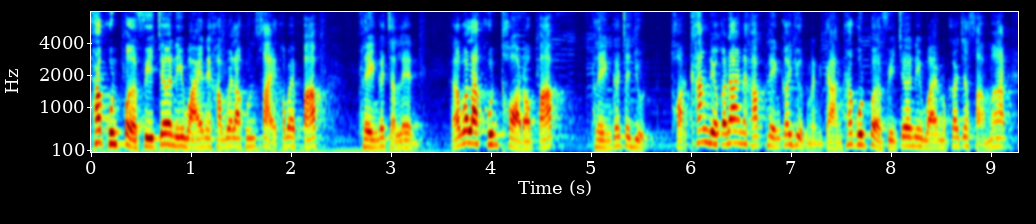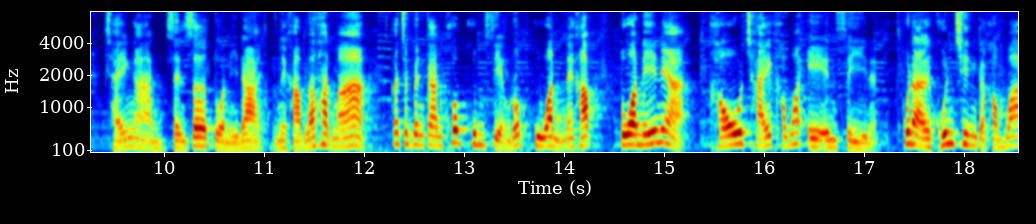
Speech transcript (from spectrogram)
ถ้าคุณเปิดฟีเจอร์นี้ไว้นะครับเวลาคุณใส่เข้าไปปั๊บเพลงก็จะเล่น แล้วเวลาคุณถอดออกปั๊บ เพลงก็จะหยุดถอดข้างเดียวก็ได้นะครับเพลงก็หยุดเหมือนกัน ถ้าคุณเปิดฟีเจอร์นี้ไว้มันก็จะสามารถใช้งานเซ็นเซอร์ตัวนี้ได้นะครับแล้วถัดมาก็จะเป็นการควบคุมเสียงรบกวนนะครับตัวนี้เนี่ยเขาใช้คำว่า ANC เนี่ยคุณอาจจะคุ้นชินกับคำว่า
